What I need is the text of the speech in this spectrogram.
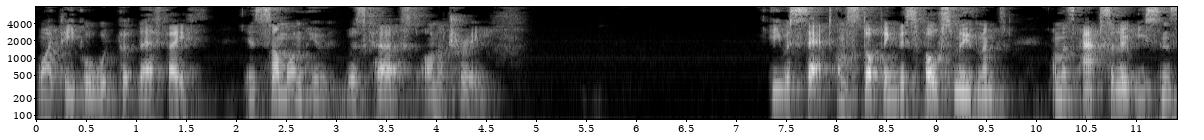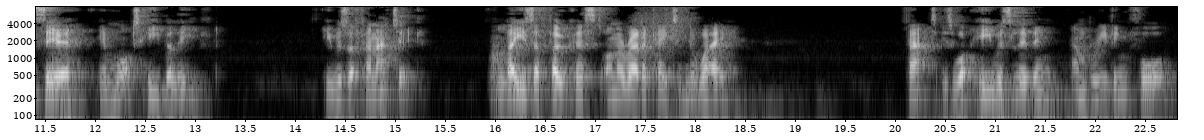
why people would put their faith in someone who was cursed on a tree. He was set on stopping this false movement and was absolutely sincere in what he believed. He was a fanatic, laser focused on eradicating the way. That is what he was living and breathing for.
